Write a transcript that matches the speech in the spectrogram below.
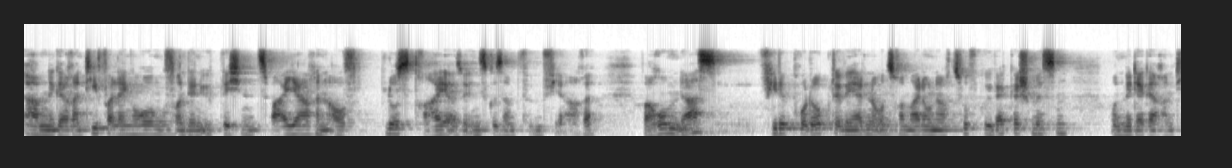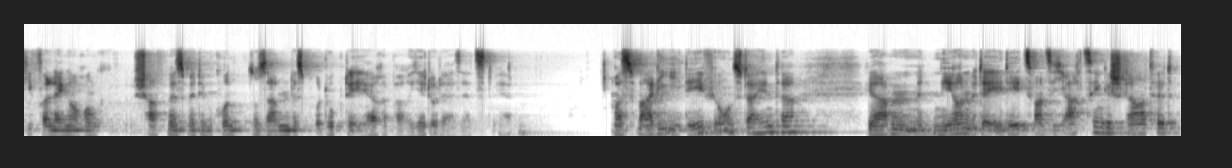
haben eine Garantieverlängerung von den üblichen zwei Jahren auf plus drei, also insgesamt fünf Jahre. Warum das? Viele Produkte werden unserer Meinung nach zu früh weggeschmissen und mit der Garantieverlängerung schaffen wir es mit dem Kunden zusammen, dass Produkte eher repariert oder ersetzt werden. Was war die Idee für uns dahinter? Wir haben mit Neon mit der Idee 2018 gestartet.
